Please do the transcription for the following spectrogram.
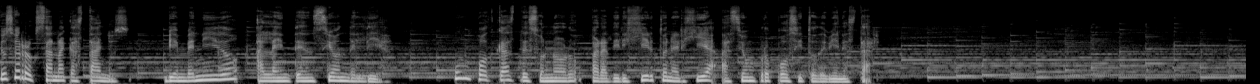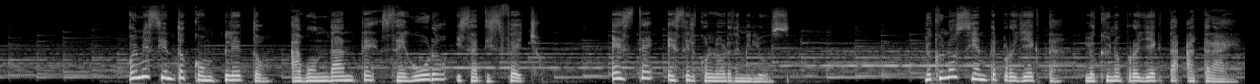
yo soy Roxana Castaños. Bienvenido a La Intención del Día, un podcast de Sonoro para dirigir tu energía hacia un propósito de bienestar. Hoy me siento completo, abundante, seguro y satisfecho. Este es el color de mi luz. Lo que uno siente proyecta, lo que uno proyecta atrae.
